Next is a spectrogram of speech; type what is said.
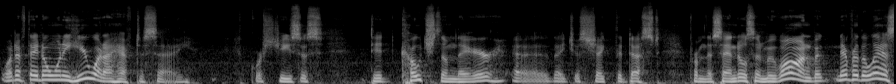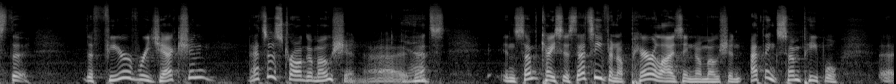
What if they don't want to hear what I have to say? Of course, Jesus did coach them there. Uh, they just shake the dust from the sandals and move on. But nevertheless, the the fear of rejection that's a strong emotion. Uh, yeah. That's in some cases that's even a paralyzing emotion. I think some people uh,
